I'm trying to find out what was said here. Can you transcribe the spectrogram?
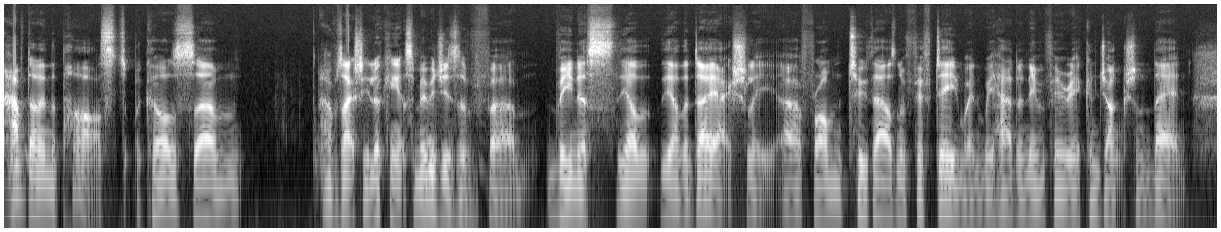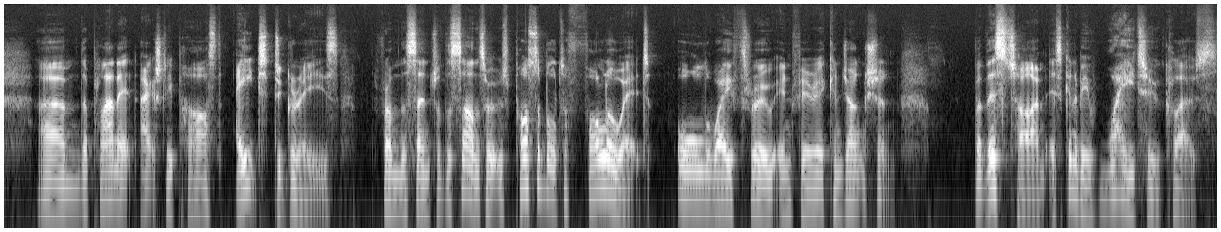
have done in the past, because um, I was actually looking at some images of um, Venus the other the other day, actually, uh, from 2015 when we had an inferior conjunction. Then um, the planet actually passed eight degrees from the center of the sun, so it was possible to follow it all the way through inferior conjunction. But this time, it's going to be way too close.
